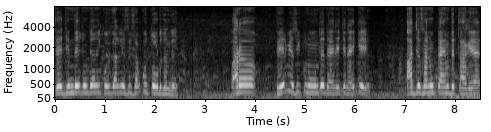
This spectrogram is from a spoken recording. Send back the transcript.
ਤੇ ਜਿੰਦੇ ਜੁੰਦਿਆਂ ਦੀ ਕੋਈ ਗੱਲ ਨਹੀਂ, ਅਸੀਂ ਸਭ ਕੁਝ ਤੋੜ ਦਿੰਦੇ। ਪਰ ਫਿਰ ਵੀ ਅਸੀਂ ਕਾਨੂੰਨ ਦੇ ਦਾਇਰੇ 'ਚ ਰਹਿ ਕੇ ਅੱਜ ਸਾਨੂੰ ਟਾਈਮ ਦਿੱਤਾ ਗਿਆ ਹੈ।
